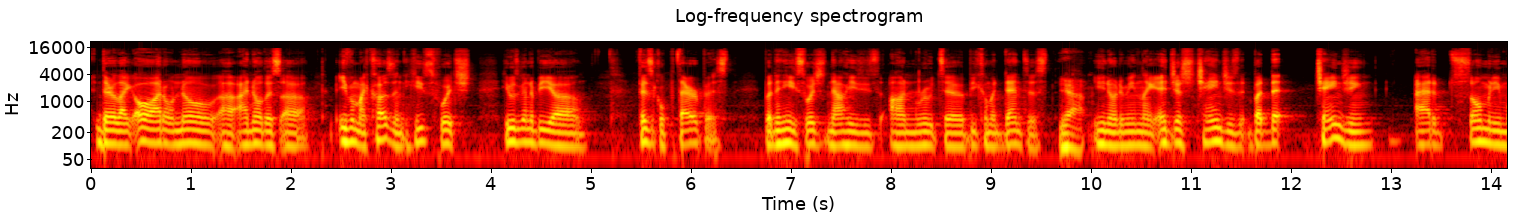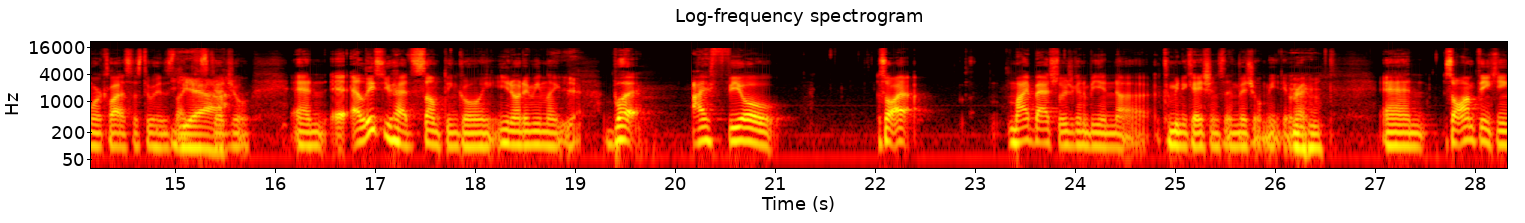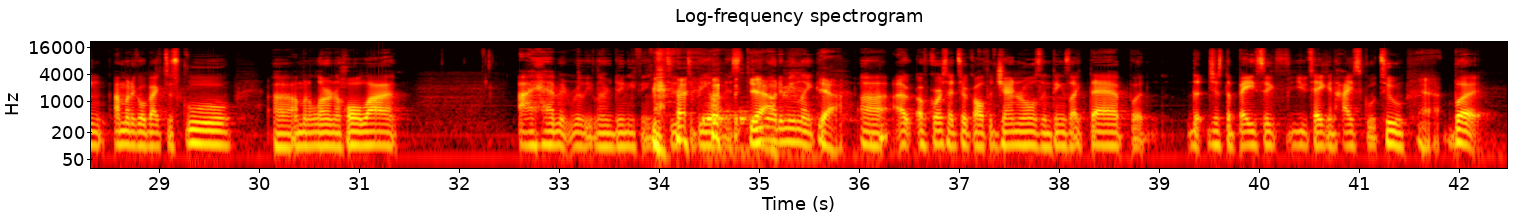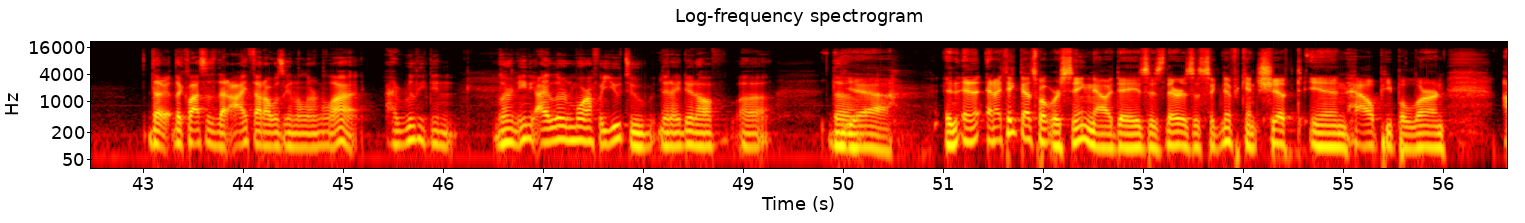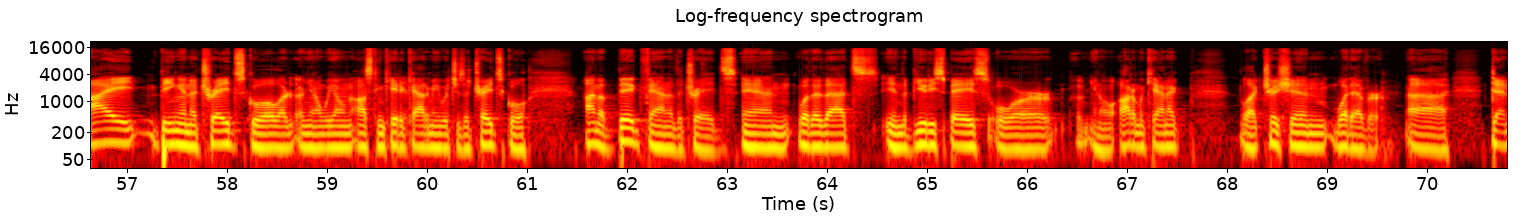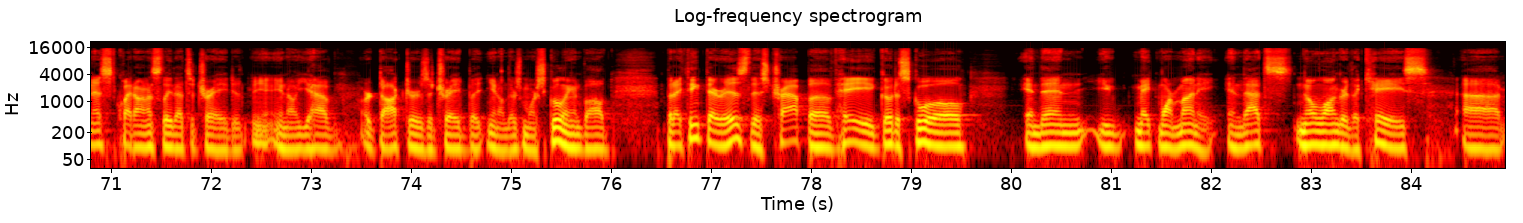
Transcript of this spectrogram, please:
They're like, oh, I don't know. Uh, I know this. Uh, even my cousin, he switched. He was gonna be a physical therapist, but then he switched. Now he's en route to become a dentist. Yeah. You know what I mean? Like it just changes it. But that changing added so many more classes to his like Yeah. schedule. And at least you had something going. You know what I mean? Like Yeah. but I feel so I my bachelor is going to be in uh, communications and visual media, right? Mm-hmm. And so I'm thinking I'm going to go back to school. Uh, I'm going to learn a whole lot. I haven't really learned anything, to, to be honest. yeah. You know what I mean? Like, Yeah. Uh, I, of course, I took all the generals and things like that, but the, just the basics you take in high school too. Yeah. But the the classes that I thought I was going to learn a lot, I really didn't learn any. I learned more off of YouTube than I did off uh, the Yeah. And, and, and I think that's what we're seeing nowadays is there is a significant shift in how people learn. I, being in a trade school, or, you know, we own Austin Kade Academy, which is a trade school. I'm a big fan of the trades, and whether that's in the beauty space or you know, auto mechanic, electrician, whatever, uh, dentist. Quite honestly, that's a trade. You, you know, you have or doctor is a trade, but you know, there's more schooling involved. But I think there is this trap of hey, go to school and then you make more money. And that's no longer the case. Uh,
